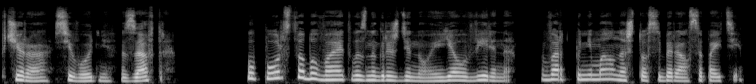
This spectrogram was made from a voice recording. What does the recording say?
Вчера, сегодня, завтра. Упорство бывает вознаграждено, и я уверена, Вард понимал, на что собирался пойти.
